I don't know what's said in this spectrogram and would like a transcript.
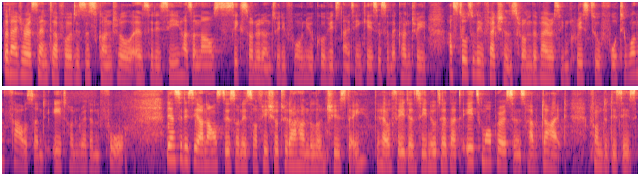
The Nigeria Center for Disease Control, NCDC, has announced 624 new COVID-19 cases in the country as total infections from the virus increased to 41,804. The NCDC announced this on its official Twitter handle on Tuesday. The health agency noted that eight more persons have died from the disease.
